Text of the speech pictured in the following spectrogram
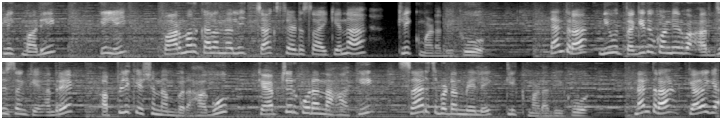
ಕ್ಲಿಕ್ ಮಾಡಿ, ಇಲ್ಲಿ ಫಾರ್ಮರ್ ಕಾಲಂನಲ್ಲಿ ಚಾಕ್ ಸ್ಟೇಟಸ್ ಆಯ್ಕೆಯನ್ನು ಕ್ಲಿಕ್ ಮಾಡಬೇಕು. ನಂತರ ನೀವು ತೆಗೆದುಕೊಂಡಿರುವ ಅರ್ಜಿ ಸಂಖ್ಯೆ ಅಂದರೆ ಅಪ್ಲಿಕೇಶನ್ ನಂಬರ್ ಹಾಗೂ ಕ್ಯಾಪ್ಚರ್ ಕೋಡನ್ನು ಹಾಕಿ ಸರ್ಚ್ ಬಟನ್ ಮೇಲೆ ಕ್ಲಿಕ್ ಮಾಡಬೇಕು. ನಂತರ ಕೆಳಗೆ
